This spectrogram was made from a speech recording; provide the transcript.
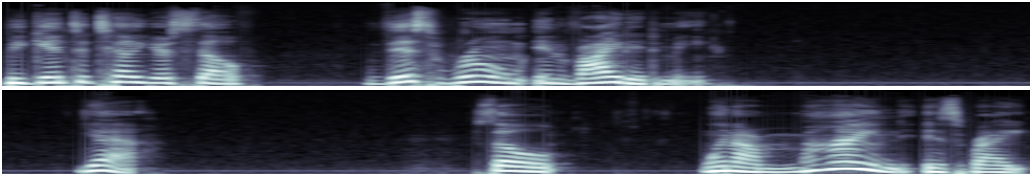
Begin to tell yourself, this room invited me. Yeah. So when our mind is right,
